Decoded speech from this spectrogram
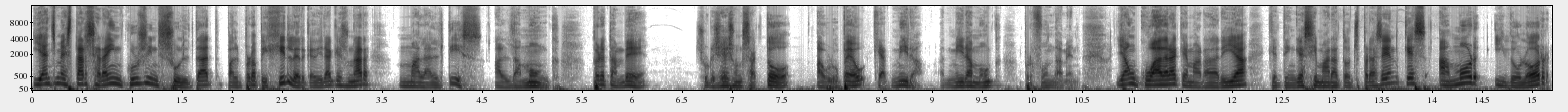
i anys més tard serà inclús insultat pel propi Hitler, que dirà que és un art malaltís, el de Munch. Però també sorgeix un sector europeu que admira, admira Munch profundament. Hi ha un quadre que m'agradaria que tinguéssim ara tots present, que és Amor i dolor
